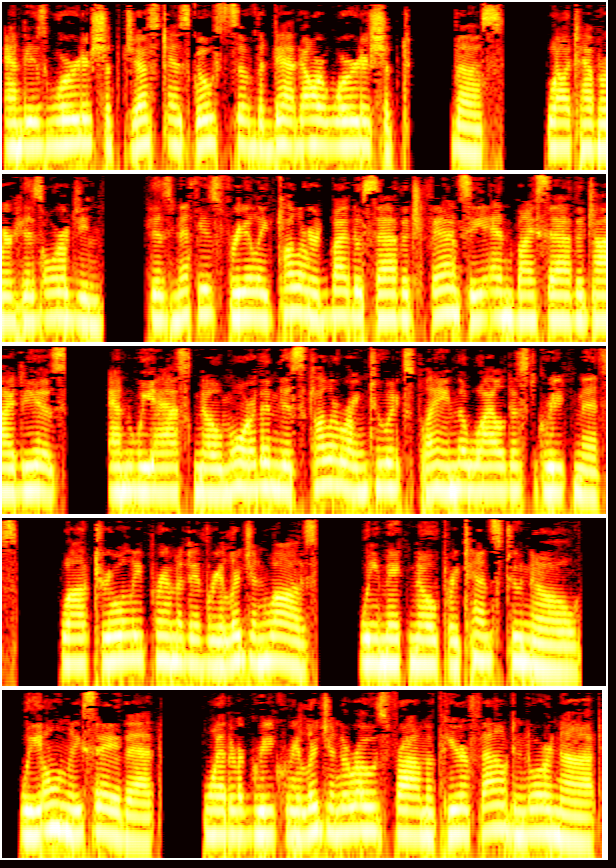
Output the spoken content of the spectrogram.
and is worshipped just as ghosts of the dead are worshipped. Thus, whatever his origin, his myth is freely colored by the savage fancy and by savage ideas, and we ask no more than this coloring to explain the wildest Greek myths what truly primitive religion was. We make no pretense to know. We only say that, whether Greek religion arose from a pure fountain or not,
